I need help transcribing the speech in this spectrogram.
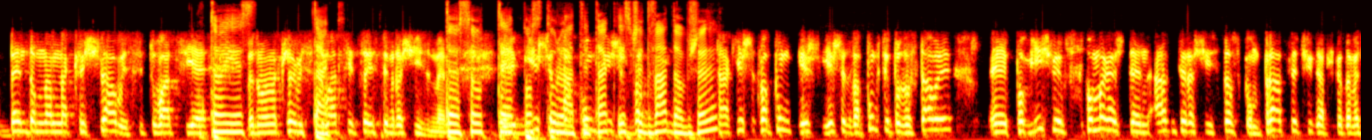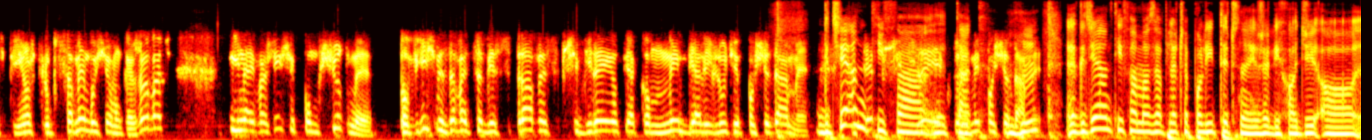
będą nam nakreślały sytuację, To jest- będą nam nakreślały tak. sytuację, co jest tym rasizmem. To są te postulaty, punkty, tak? jeszcze Jeszcze dwa- dwa, dobrze? Tak, jeszcze dwa, punkty, jeszcze, jeszcze dwa punkty pozostały. E, powinniśmy wspomagać tę antyrasistowską pracę, czyli na przykład dawać pieniążki lub samemu się angażować. I najważniejszy punkt siódmy. Powinniśmy zdawać sobie sprawę z przywilejów, jaką my, biali ludzie, posiadamy. Gdzie Antifa, tak, my posiadamy. mhm. gdzie Antifa ma zaplecze polityczne, jeżeli chodzi o y,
